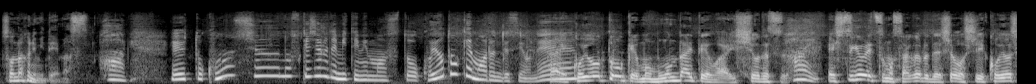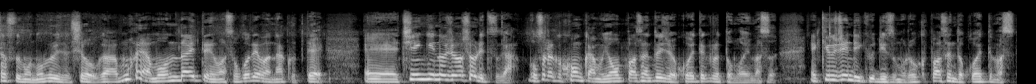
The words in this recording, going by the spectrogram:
そんなふうに見ています。はい。えっ、ー、と、今週のスケジュールで見てみますと、雇用統計もあるんですよね。はい、雇用統計も問題点は一緒です。はい。え失業率も下がるでしょうし、雇用者数も伸びるでしょうが、もはや問題点はそこではなくて、えー、賃金の上昇率が、おそらく今回も4%以上超えてくると思います。え求人率も6%超えてます。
